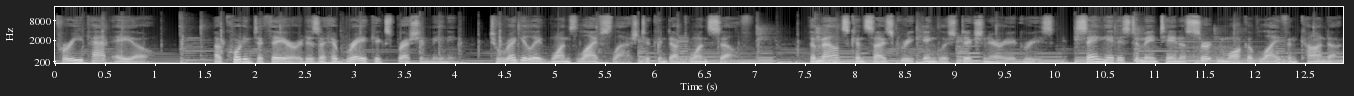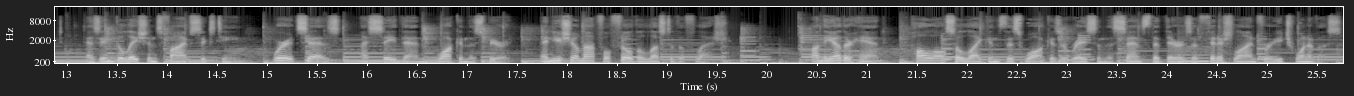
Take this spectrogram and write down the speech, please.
peri pat ao. According to Thayer, it is a Hebraic expression meaning to regulate one's life slash to conduct oneself. The Mounce's Concise Greek English Dictionary agrees, saying it is to maintain a certain walk of life and conduct, as in Galatians 5:16, where it says, "I say then, walk in the spirit, and you shall not fulfill the lust of the flesh." On the other hand, Paul also likens this walk as a race in the sense that there is a finish line for each one of us,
